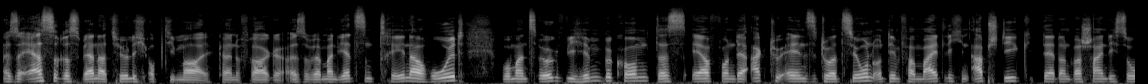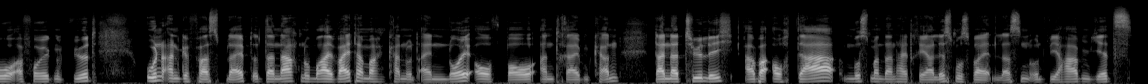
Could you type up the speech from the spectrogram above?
Also ersteres wäre natürlich optimal, keine Frage. Also wenn man jetzt einen Trainer holt, wo man es irgendwie hinbekommt, dass er von der aktuellen Situation und dem vermeintlichen Abstieg, der dann wahrscheinlich so erfolgen wird, unangefasst bleibt und danach normal weitermachen kann und einen Neuaufbau antreiben kann, dann natürlich, aber auch da muss man dann halt Realismus walten lassen und wir haben jetzt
